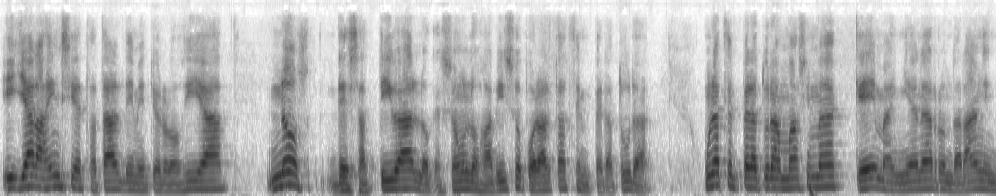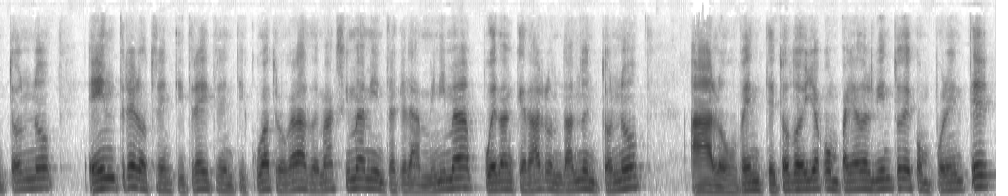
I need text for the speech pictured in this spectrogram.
y ya la Agencia Estatal de Meteorología nos desactiva lo que son los avisos por altas temperaturas. Unas temperaturas máximas que mañana rondarán en torno entre los 33 y 34 grados de máxima, mientras que las mínimas puedan quedar rondando en torno a los 20. Todo ello acompañado del viento de componente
